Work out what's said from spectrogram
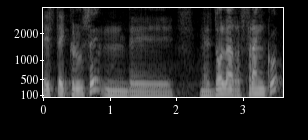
este cruce mm, de el dólar franco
